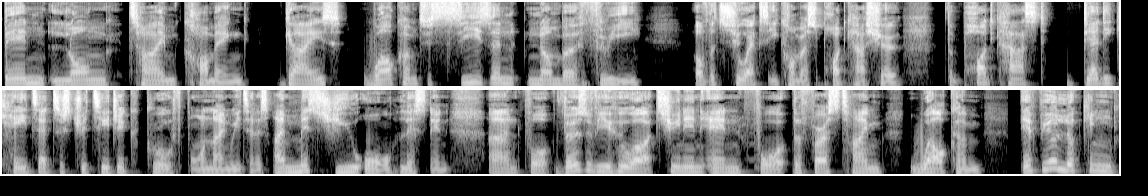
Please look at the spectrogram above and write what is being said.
been long time coming. Guys, welcome to season number three of the 2x e-commerce podcast show, the podcast dedicated to strategic growth for online retailers. I miss you all listening. And for those of you who are tuning in for the first time, welcome. If you're looking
